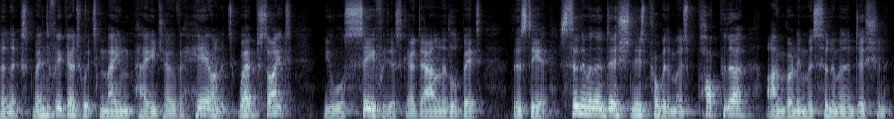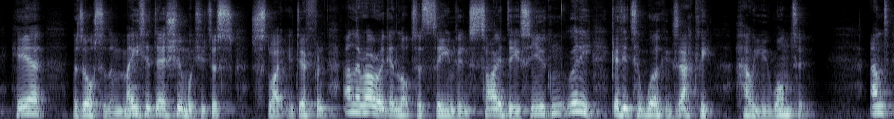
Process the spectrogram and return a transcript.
Linux Mint. If we go to its main page over here on its website, you will see if we just go down a little bit, there's the Cinnamon Edition is probably the most popular. I'm running the Cinnamon Edition here. There's also the Mate Edition, which is just slightly different. And there are again lots of themes inside these, so you can really get it to work exactly how you want it. And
